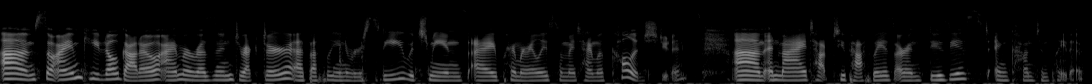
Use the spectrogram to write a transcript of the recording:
Um, so I'm Katie Delgado. I'm a resident director at Bethel University, which means I primarily spend my time with college students. Um, and my top two pathways are enthusiast and contemplative.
